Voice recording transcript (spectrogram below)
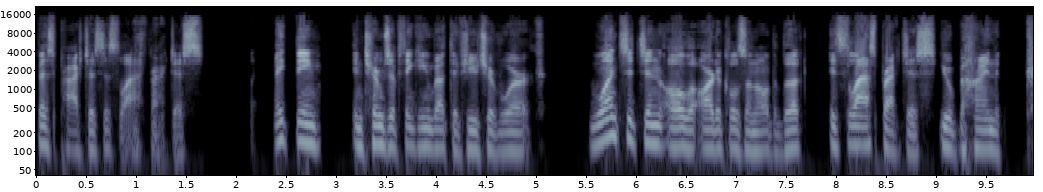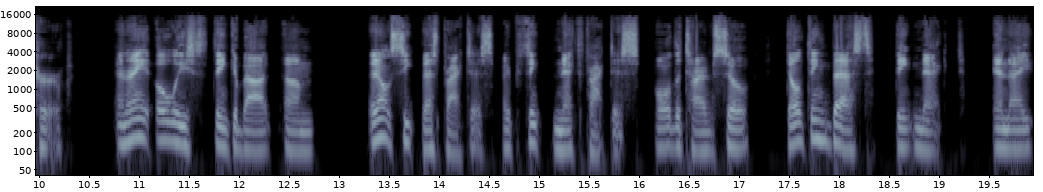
Best practice is last practice. I think in terms of thinking about the future of work, once it's in all the articles and all the book, it's last practice. You're behind the curve. And I always think about, um, I don't seek best practice. I think next practice all the time. So don't think best, think next. And I,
